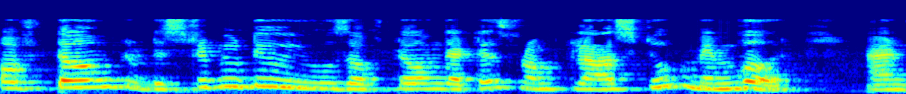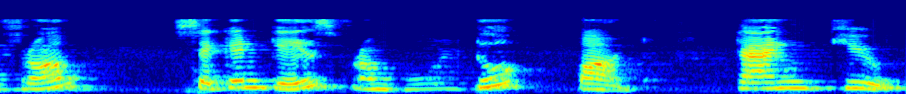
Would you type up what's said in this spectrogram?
of term to distributive use of term that is from class to member and from second case from whole to part. Thank you.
